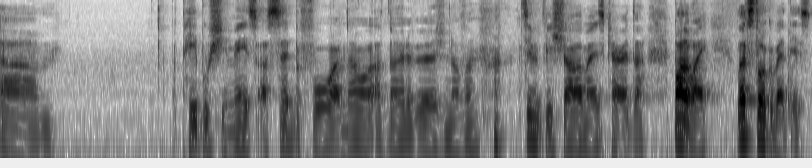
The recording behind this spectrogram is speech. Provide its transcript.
Um, people she meets, I said before, I know I've known a version of him. Timothy Chalamet's character. By the way, let's talk about this.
